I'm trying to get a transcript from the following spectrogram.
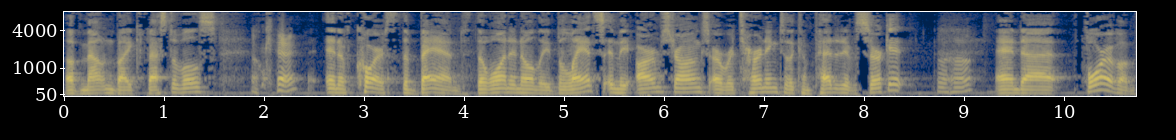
of mountain bike festivals. Okay. And of course, the band, the one and only, the Lance and the Armstrongs are returning to the competitive circuit. Uh-huh. And uh, four of them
